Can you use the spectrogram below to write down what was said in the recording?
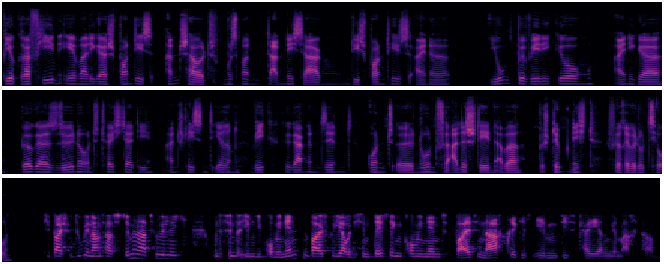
Biografien ehemaliger Spontis anschaut, muss man dann nicht sagen, die Spontis eine Jugendbewegung einiger Bürgersöhne und Töchter, die anschließend ihren Weg gegangen sind und äh, nun für alles stehen, aber bestimmt nicht für Revolution? Die Beispiele, die du genannt hast, stimmen natürlich. Und es sind eben die prominenten Beispiele, aber die sind deswegen prominent, weil sie nachträglich eben diese Karrieren gemacht haben.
